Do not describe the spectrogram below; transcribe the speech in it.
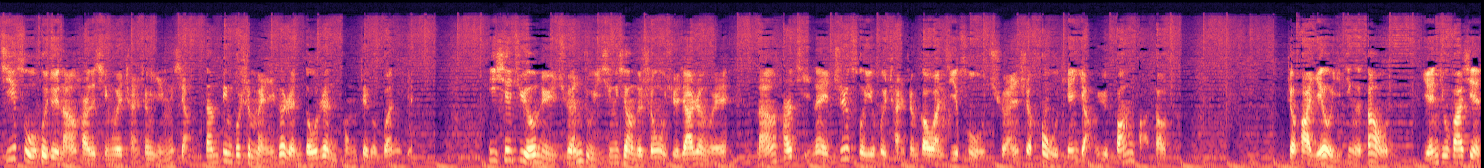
激素会对男孩的行为产生影响，但并不是每一个人都认同这个观点。一些具有女权主义倾向的生物学家认为，男孩体内之所以会产生睾丸激素，全是后天养育方法造成。这话也有一定的道理。研究发现，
